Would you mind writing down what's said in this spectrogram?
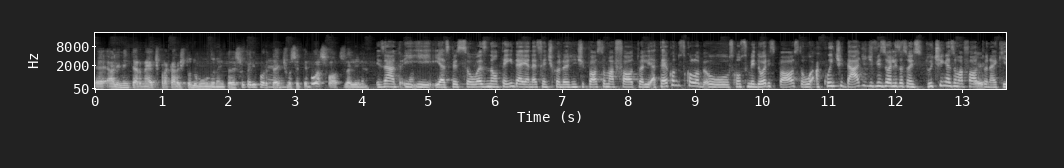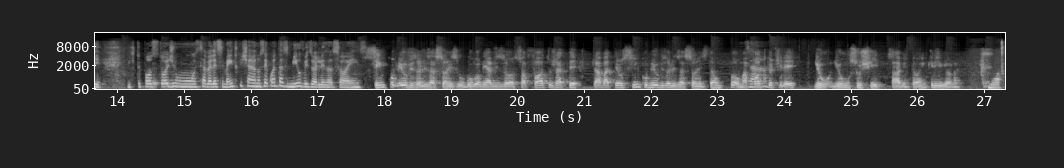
é, ali na internet para cara de todo mundo, né? Então é super importante é. você ter boas fotos ali, né? Exato. E, e, e, as pessoas não têm ideia, né, Santi? Quando a gente posta uma foto ali, até quando os, os consumidores postam, a quantidade de visualizações. Tu tinhas uma foto, é. né, que, que tu postou de um estabelecimento que tinha não sei quantas mil visualizações. 5 mil visualizações. O Google me avisou. Sua foto já, te, já bateu 5 mil visualizações. Então, pô, uma Exato. foto que eu tirei de um, de um sushi, sabe? Então é incrível, né? Nossa.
